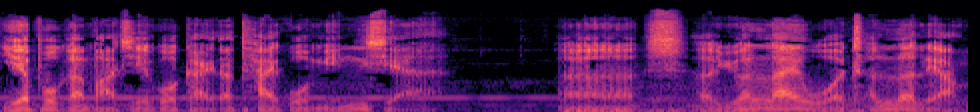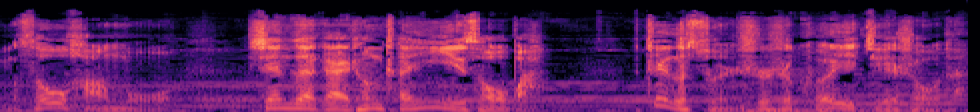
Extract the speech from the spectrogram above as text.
也不敢把结果改得太过明显。呃呃，原来我沉了两艘航母，现在改成沉一艘吧，这个损失是可以接受的。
